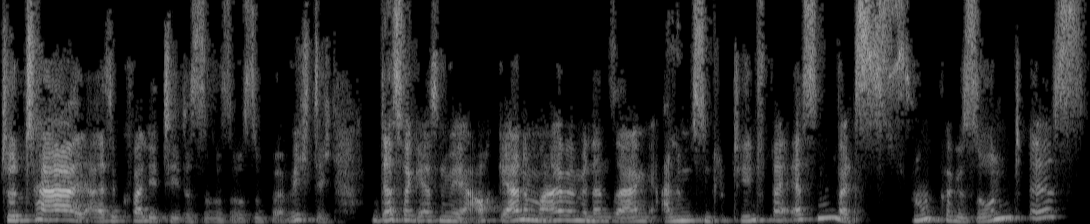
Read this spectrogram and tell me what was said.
total. Also Qualität ist sowieso super wichtig. Und das vergessen wir ja auch gerne mal, wenn wir dann sagen, alle müssen glutenfrei essen, weil es super gesund ist.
